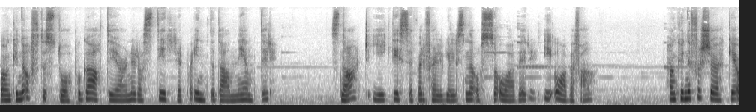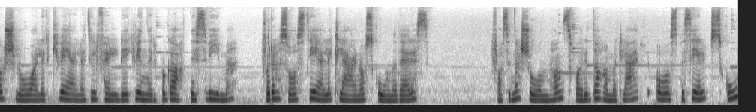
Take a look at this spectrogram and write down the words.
og han kunne ofte stå på gatehjørner og stirre på intetanende jenter. Snart gikk disse forfølgelsene også over i overfall. Han kunne forsøke å slå eller kvele tilfeldige kvinner på gaten i svime, for å så stjele klærne og skoene deres. Fascinasjonen hans for dameklær, og spesielt sko,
